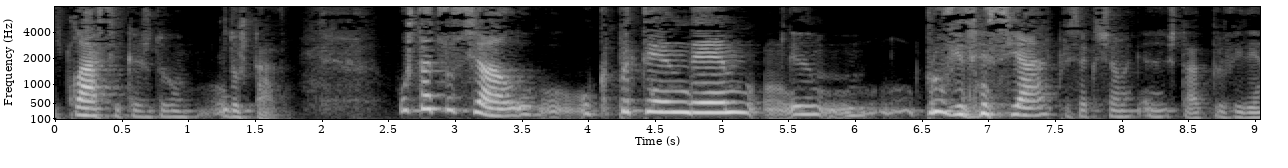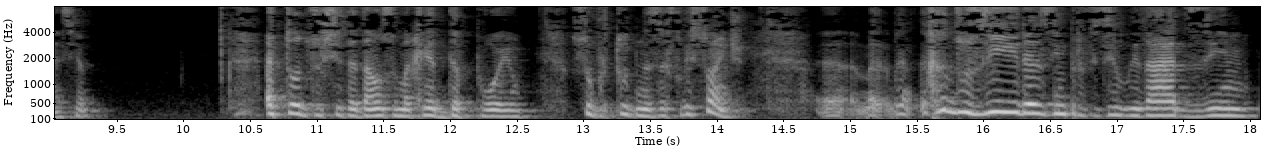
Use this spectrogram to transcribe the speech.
e clássicas do, do Estado. O Estado Social o, o que pretende é providenciar, por isso é que se chama eh, Estado de Providência, a todos os cidadãos uma rede de apoio, sobretudo nas aflições. Eh, reduzir as imprevisibilidades e um,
